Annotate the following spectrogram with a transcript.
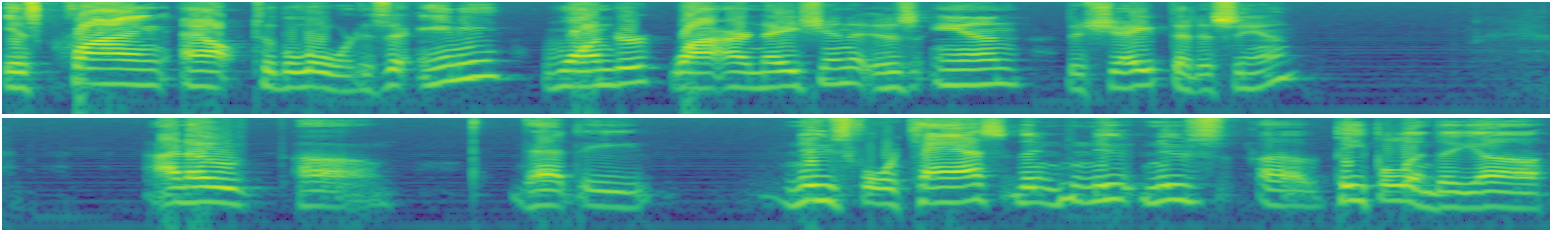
is crying out to the Lord. Is there any wonder why our nation is in the shape that it's in? I know uh, that the news forecast, the new, news uh, people and the uh,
